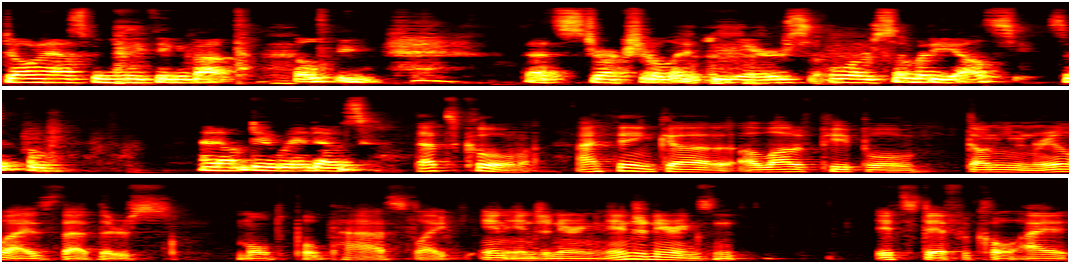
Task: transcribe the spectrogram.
Don't ask me anything about the building. That's structural engineers or somebody else. I don't do windows. That's cool. I think uh, a lot of people don't even realize that there's multiple paths like in engineering. And engineering's it's difficult. I I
